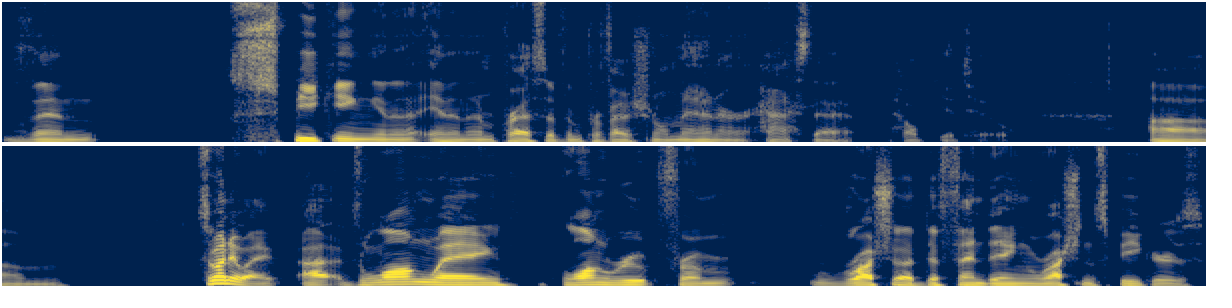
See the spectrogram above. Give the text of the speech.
then speaking in, a, in an impressive and professional manner has to help you too um so anyway uh, it's a long way long route from russia defending russian speakers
